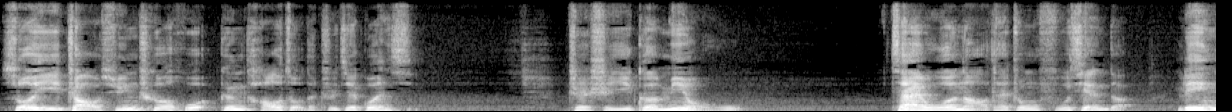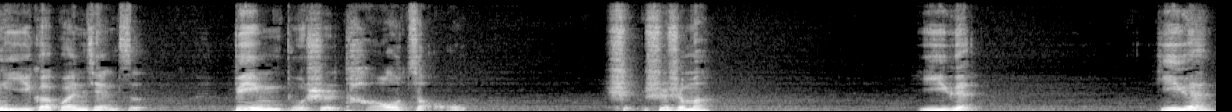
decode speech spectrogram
所以找寻车祸跟逃走的直接关系。这是一个谬误。在我脑袋中浮现的另一个关键字，并不是逃走，是是什么？医院。医院。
